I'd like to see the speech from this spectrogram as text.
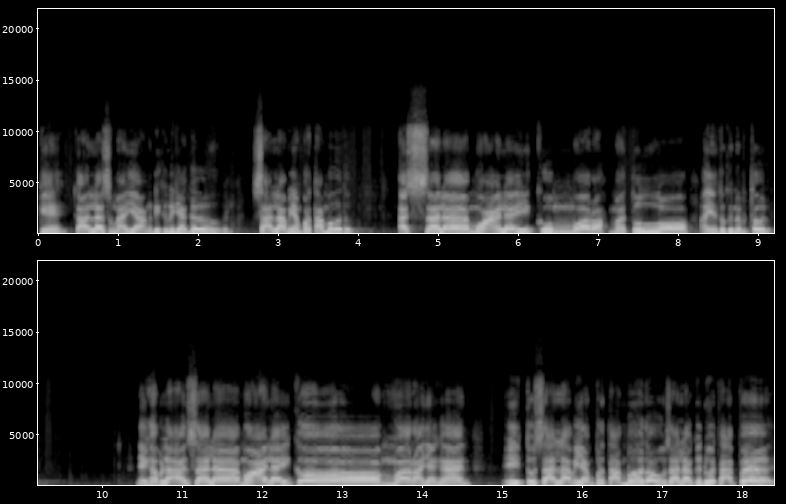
Okey, kalau semayang dia kena jaga. Salam yang pertama tu. Assalamualaikum warahmatullahi. Ha, yang tu kena betul. Jangan pula Assalamualaikum warahmatullahi. Jangan. Itu salam yang pertama tu. Salam kedua tak apa.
